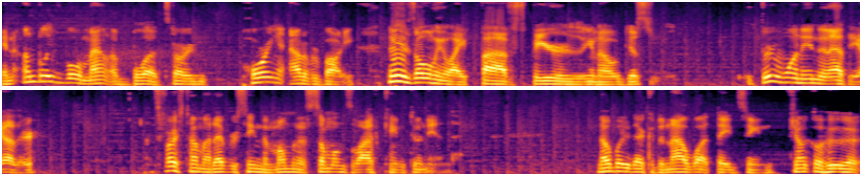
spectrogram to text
An unbelievable amount of blood started pouring out of her body. There's only like five spears, you know, just through one in and out the other. It's the first time I'd ever seen the moment of someone's life came to an end. Nobody there could deny what they'd seen. Junko, who uh,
